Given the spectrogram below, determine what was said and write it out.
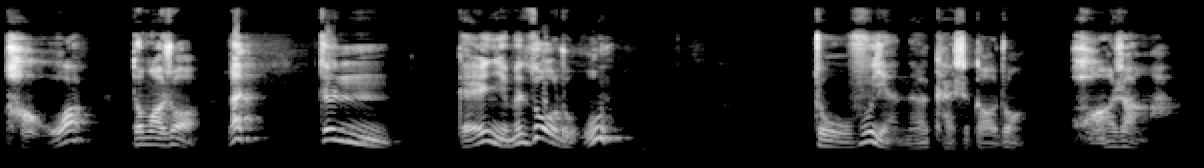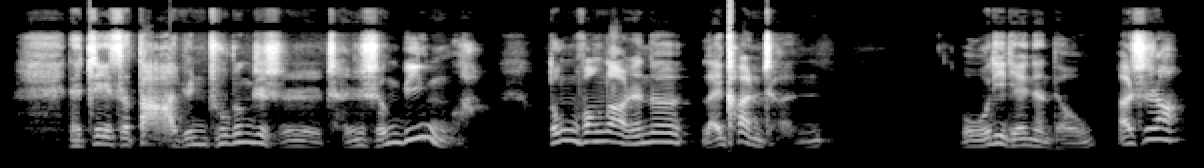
好啊，东方朔，来，朕给你们做主。主父偃呢开始告状：皇上啊，那这次大军出征之时，臣生病了，东方大人呢来看臣。武帝点点头：啊，是啊，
